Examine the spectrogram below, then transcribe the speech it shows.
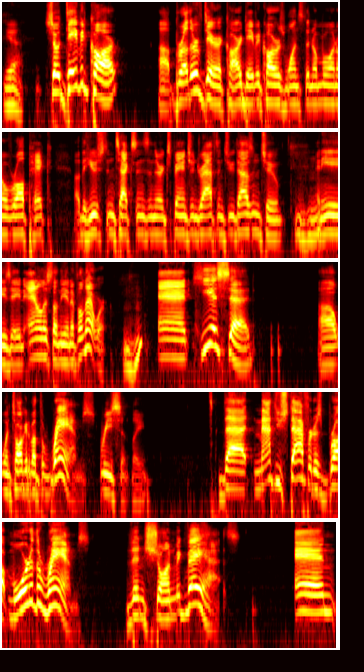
Yeah. so David Carr, uh, brother of Derek Carr, David Carr was once the number one overall pick of the Houston Texans in their expansion draft in 2002, and he's an analyst on the NFL Network. And he has said, uh, when talking about the Rams recently, that Matthew Stafford has brought more to the Rams than Sean McVay has. And,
